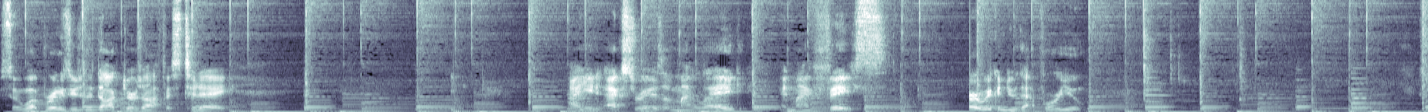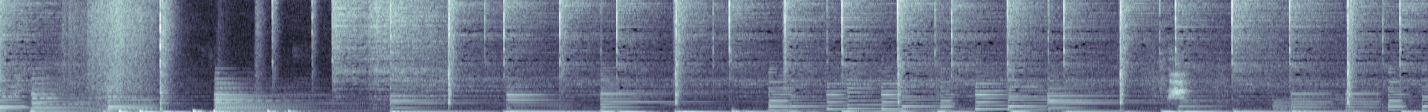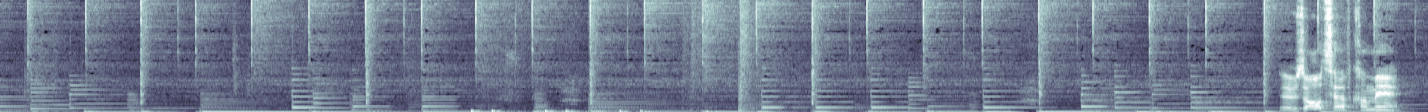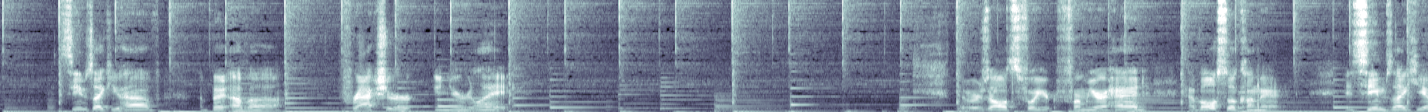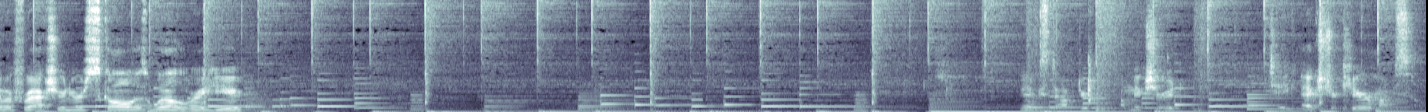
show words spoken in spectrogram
So what brings you to the doctor's office today? I need x-rays of my leg and my face. Sure, we can do that for you. The results have come in. It seems like you have a bit of a fracture in your leg. The results for your, from your head have also come in. It seems like you have a fracture in your skull as well, right here. Thanks, doctor. I'll make sure to take extra care of myself.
